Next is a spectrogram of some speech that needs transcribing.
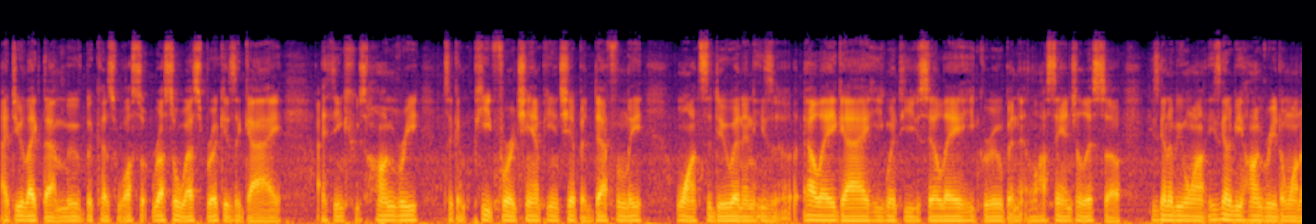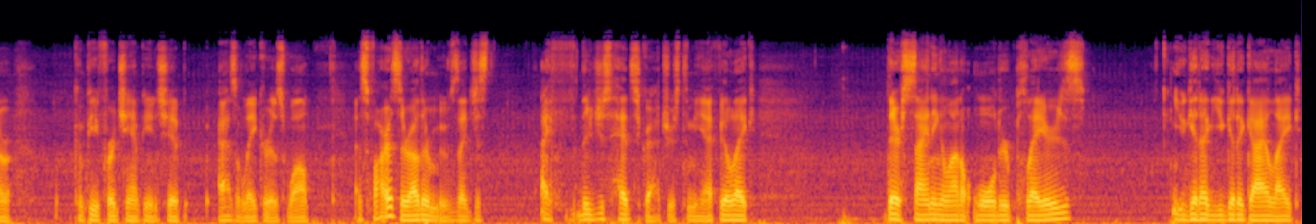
I do like that move because Russell Westbrook is a guy I think who's hungry to compete for a championship and definitely wants to do it. And he's a LA guy. He went to UCLA. He grew up in Los Angeles, so he's gonna be want, he's gonna be hungry to want to compete for a championship as a Laker as well. As far as their other moves, I just I they're just head scratchers to me. I feel like they're signing a lot of older players. You get a you get a guy like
